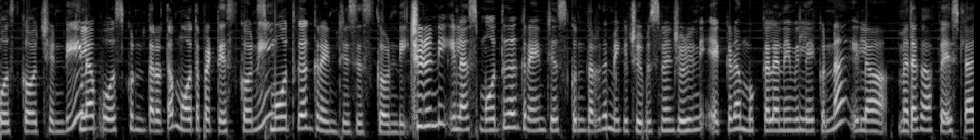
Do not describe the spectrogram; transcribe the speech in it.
పోసుకోవచ్చండి. ఇలా పోసుకున్న తర్వాత మూత పెట్టేసుకొని స్మూత్గా గ్రైండ్ చేసేసుకోండి. చూడండి ఇలా స్మూత్గా గ్రైండ్ చేసుకున్న తర్వాత మీకు చూపిస్తున్నాను చూడండి ఎక్కడ ముక్కలు అనేవి లేకుండా ఇలా మెదగా పేస్ట్ లా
